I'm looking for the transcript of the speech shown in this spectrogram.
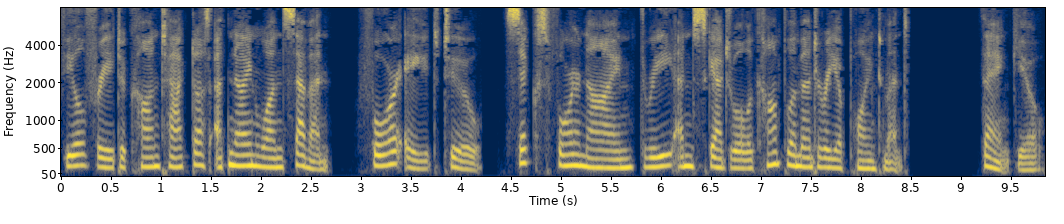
feel free to contact us at 917 482 6493 and schedule a complimentary appointment. Thank you.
